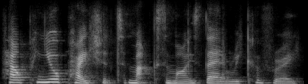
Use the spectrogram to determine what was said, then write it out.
helping your patient to maximise their recovery.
